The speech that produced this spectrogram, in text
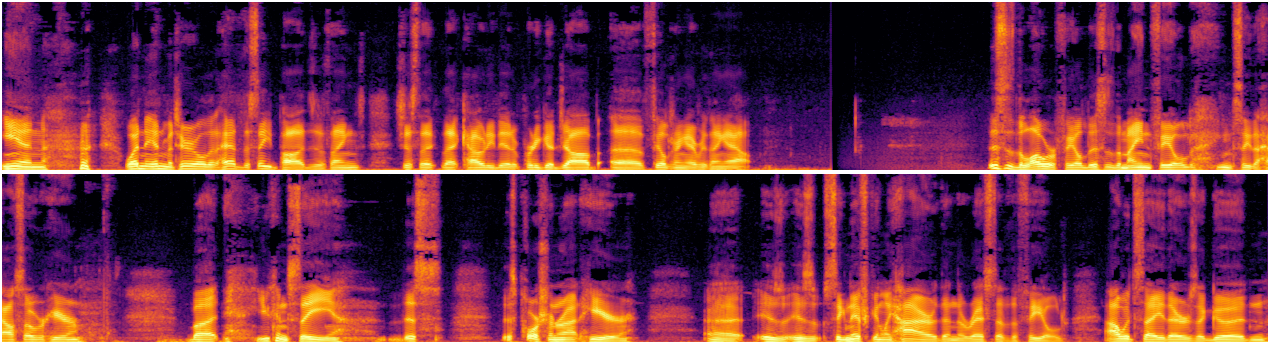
in wasn't in material that had the seed pods of things. It's just that that Kioti did a pretty good job of filtering everything out. This is the lower field. This is the main field. You can see the house over here. But you can see this this portion right here uh, is is significantly higher than the rest of the field. I would say there's a good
